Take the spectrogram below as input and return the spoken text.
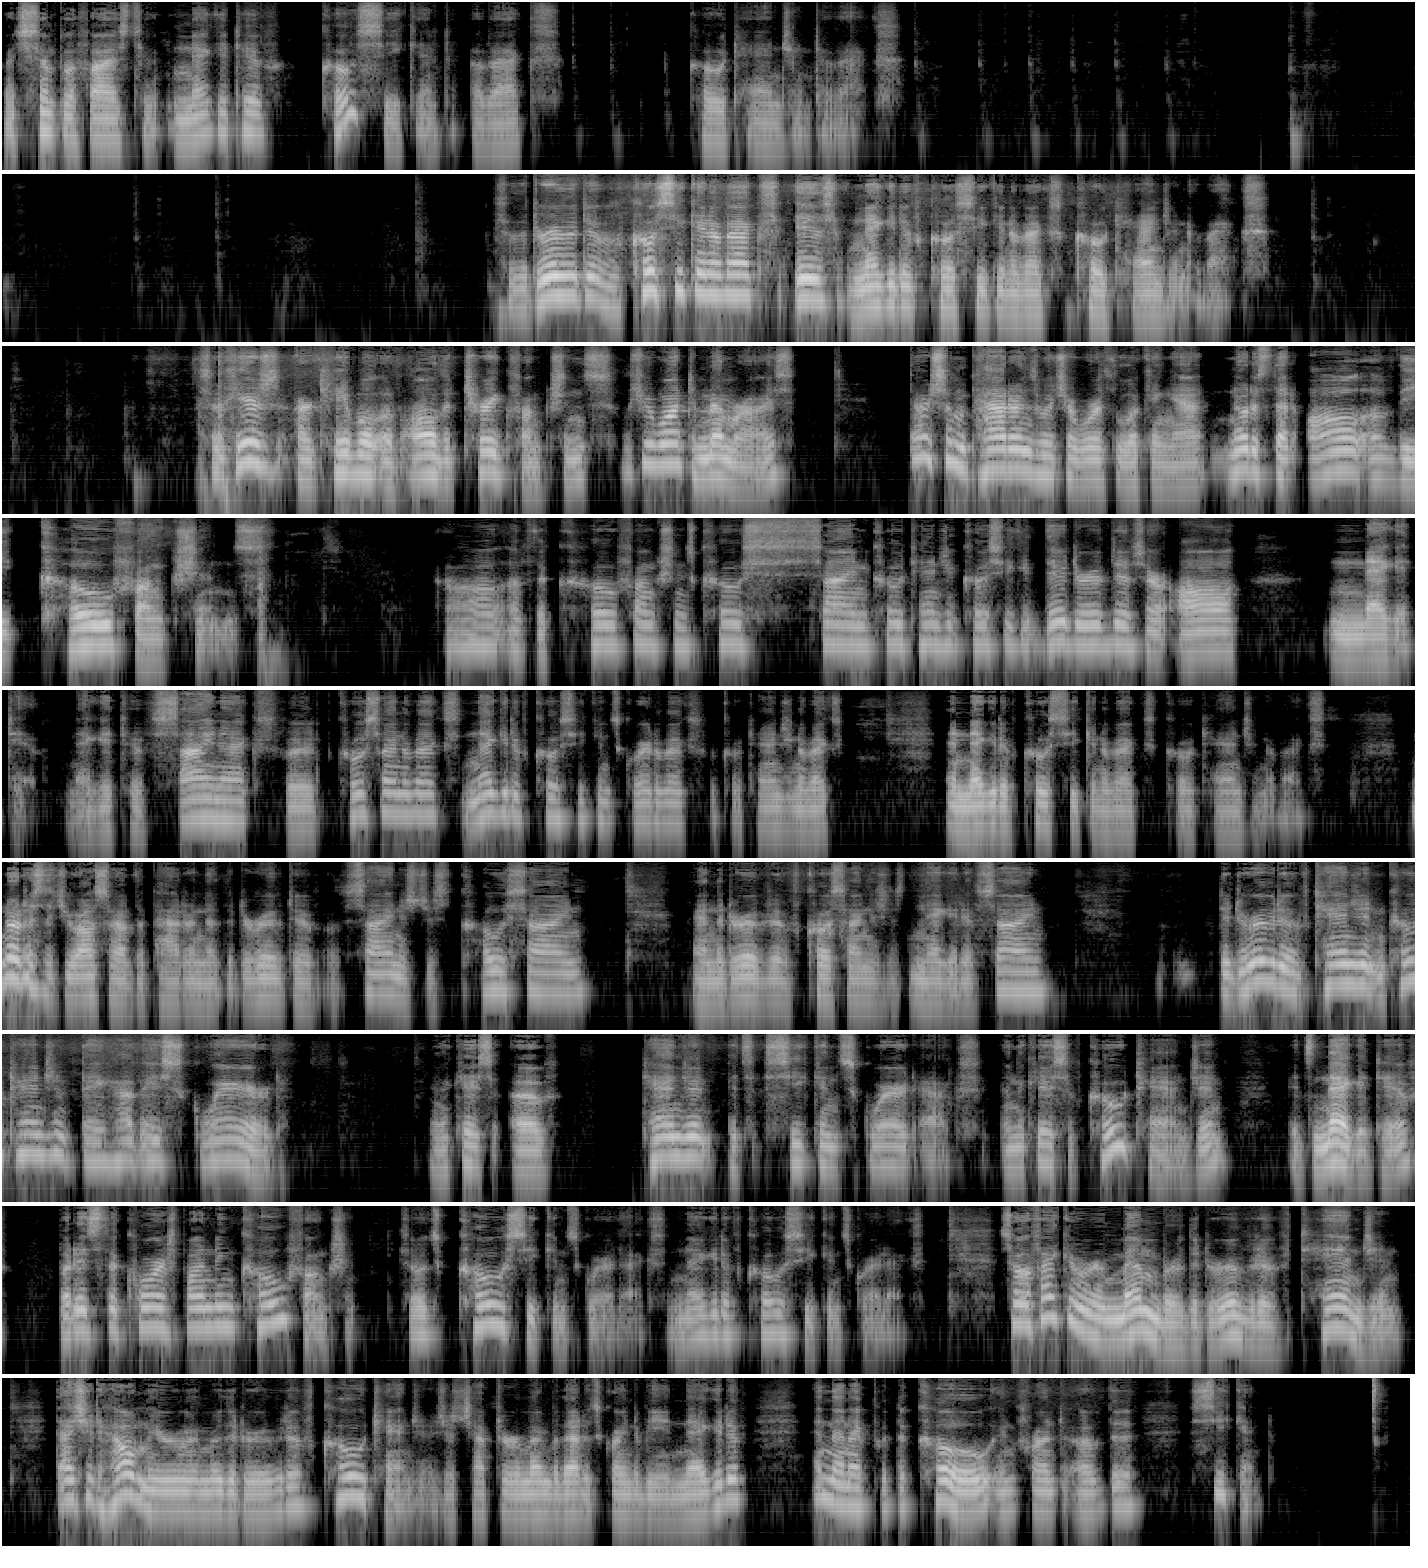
which simplifies to negative cosecant of x cotangent of x. So the derivative of cosecant of x is negative cosecant of x cotangent of x. So here's our table of all the trig functions, which we want to memorize. There are some patterns which are worth looking at. Notice that all of the co-functions, all of the co-functions, cosine, cotangent, cosecant, their derivatives are all negative. Negative sine x for cosine of x, negative cosecant squared of x for cotangent of x, and negative cosecant of x cotangent of x. Notice that you also have the pattern that the derivative of sine is just cosine, and the derivative of cosine is just negative sine. The derivative of tangent and cotangent, they have a squared. In the case of tangent, it's secant squared x. In the case of cotangent, it's negative, but it's the corresponding co-function. So it's cosecant squared x, negative cosecant squared x. So if I can remember the derivative tangent, that should help me remember the derivative cotangent. I just have to remember that it's going to be negative, and then I put the co in front of the secant.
